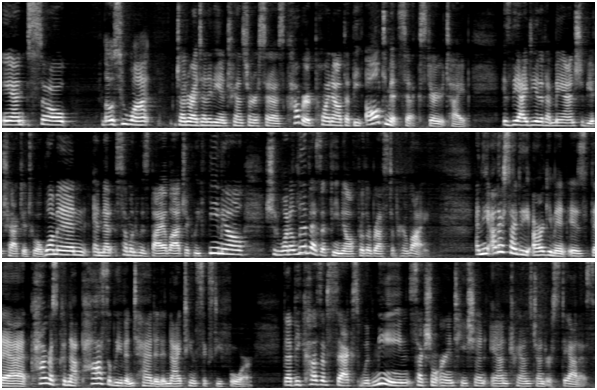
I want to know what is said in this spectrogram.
And so those who want gender identity and transgender status covered point out that the ultimate sex stereotype is the idea that a man should be attracted to a woman and that someone who's biologically female should want to live as a female for the rest of her life. And the other side of the argument is that Congress could not possibly have intended in 1964 that because of sex would mean sexual orientation and transgender status.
